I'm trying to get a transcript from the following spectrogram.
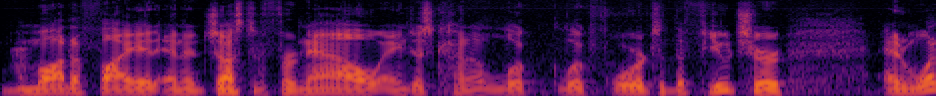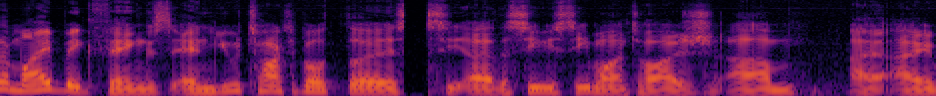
modify it and adjust it for now and just kind of look look forward to the future. And one of my big things, and you talked about the uh, the CBC montage. Um, I, I,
